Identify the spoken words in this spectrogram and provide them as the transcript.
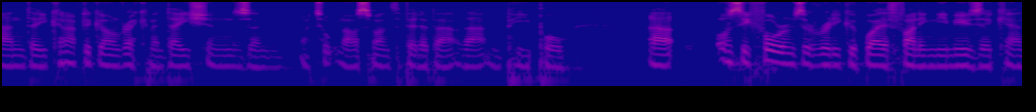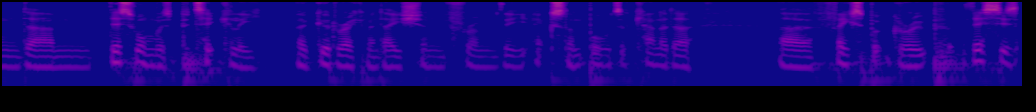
And uh, you kind of have to go on recommendations. And I talked last month a bit about that and people. Uh, obviously, forums are a really good way of finding new music, and um, this one was particularly a good recommendation from the Excellent Boards of Canada uh, Facebook group. This is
